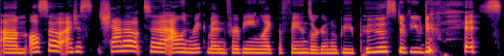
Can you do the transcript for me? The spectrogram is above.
Um, also, I just shout out to Alan Rickman for being like, the fans are gonna be pissed if you do this.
